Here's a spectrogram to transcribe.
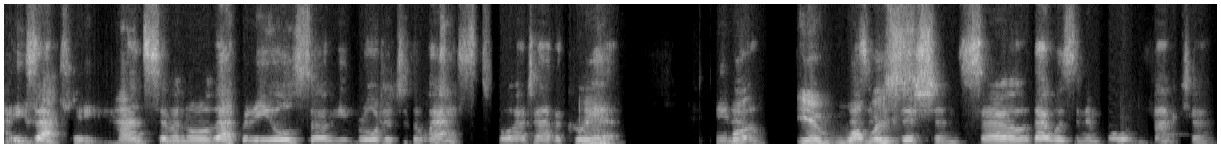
exactly handsome and all of that, but he also he brought her to the West for her to have a career. Mm-hmm. You know. Well, yeah, what was musician? So that was an important factor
